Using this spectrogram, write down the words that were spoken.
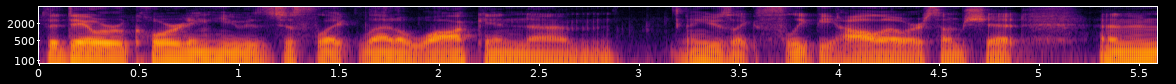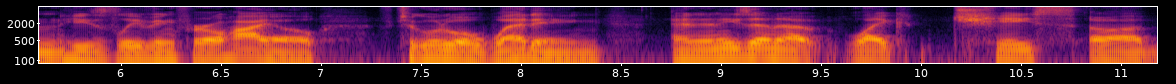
the day we're recording he was just like led a walk in um I think he was like Sleepy Hollow or some shit. And then he's leaving for Ohio to go to a wedding and then he's in a like chase uh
